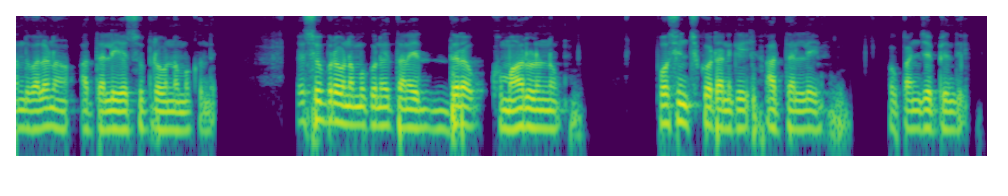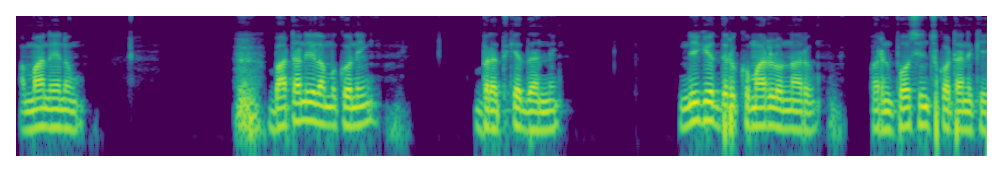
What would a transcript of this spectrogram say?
అందువలన ఆ తల్లి యేసుప్రభు నమ్ముకుంది. యేసుప్రభు నమ్ముకుని తన ఇద్దరు కుమారులను పోషించుకోవడానికి ఆ తల్లి ఒక పని చెప్పింది. అమ్మా నేను బఠానీలు అమ్ముకొని బ్రతికేదాన్ని నీకు ఇద్దరు కుమారులు ఉన్నారు. వారిని పోషించుకోవటానికి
